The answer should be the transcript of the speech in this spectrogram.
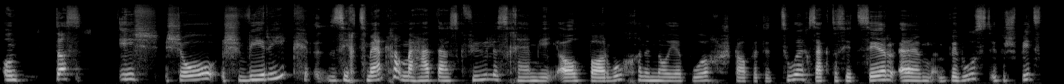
Und das ist schon schwierig, sich zu merken. Man hat auch das Gefühl, es käme alle paar Wochen ein neuer Buchstabe dazu. Ich sage das jetzt sehr ähm, bewusst überspitzt.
